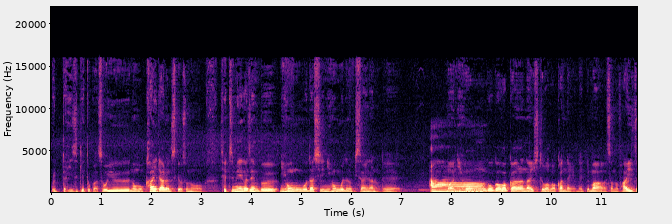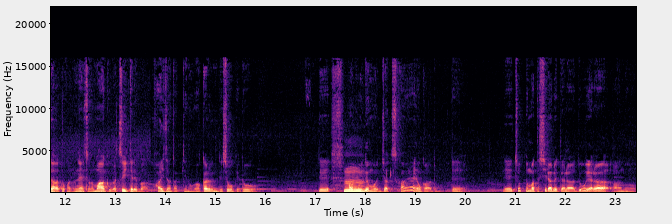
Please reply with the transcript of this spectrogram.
打った日付とかそういうのも書いてあるんですけどその説明が全部日本語だし日本語での記載なのでまあ、日本語がわからない人はわかんないよねって。まあそのファイザーとかのねそのマークがついてればファイザーだっていうのがわかるんでしょうけど。で、うん。あこれでもじゃあ使えないのかと思って。でちょっとまた調べたらどうやらあの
